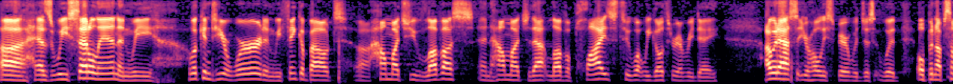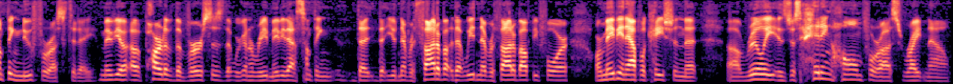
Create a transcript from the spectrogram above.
uh, as we settle in and we look into your word and we think about uh, how much you love us and how much that love applies to what we go through every day. I would ask that your Holy Spirit would just would open up something new for us today. Maybe a, a part of the verses that we're going to read, maybe that's something that, that you'd never thought about, that we'd never thought about before, or maybe an application that uh, really is just hitting home for us right now.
